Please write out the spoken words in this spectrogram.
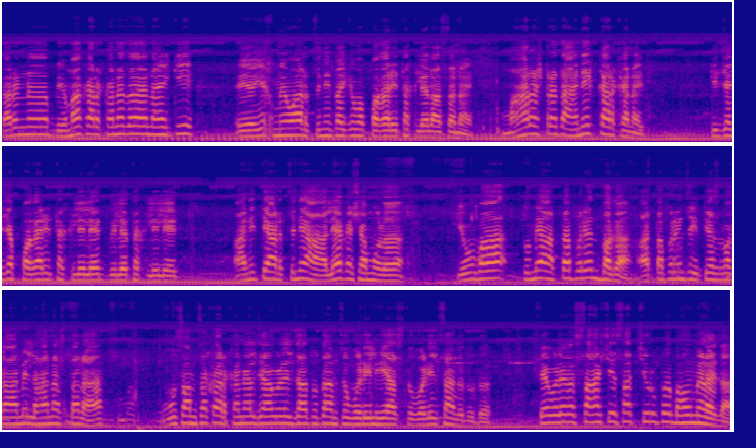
कारण भीमा कारखानाचा नाही की एकमेव अडचणीत आहे किंवा पगारी थकलेला असा नाही. महाराष्ट्रात अनेक कारखाने आहेत की ज्याच्या पगारी थकलेले आहेत बिलं थकलेले आहेत आणि त्या अडचणी आल्या कशामुळं? की बाबा तुम्ही आतापर्यंत बघा आतापर्यंतचा इतिहास बघा. आम्ही लहान असताना ऊस आमचा कारखान्याला ज्या वेळेला जात होता आमचं वडील हे असतं वडील सांगत होतं त्यावेळेला सहाशे सातशे रुपये भाव मिळायचा.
